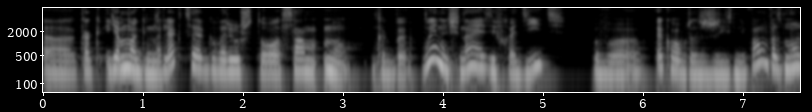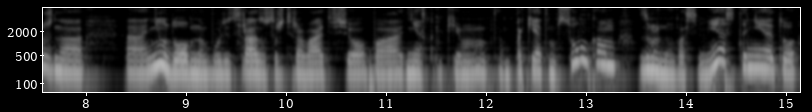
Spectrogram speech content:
а, как я многим на лекциях говорю, что сам, ну, как бы вы начинаете входить в экообраз жизни. Вам, возможно, неудобно будет сразу сортировать все по нескольким там, пакетам, сумкам. Возможно, у вас места нету.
